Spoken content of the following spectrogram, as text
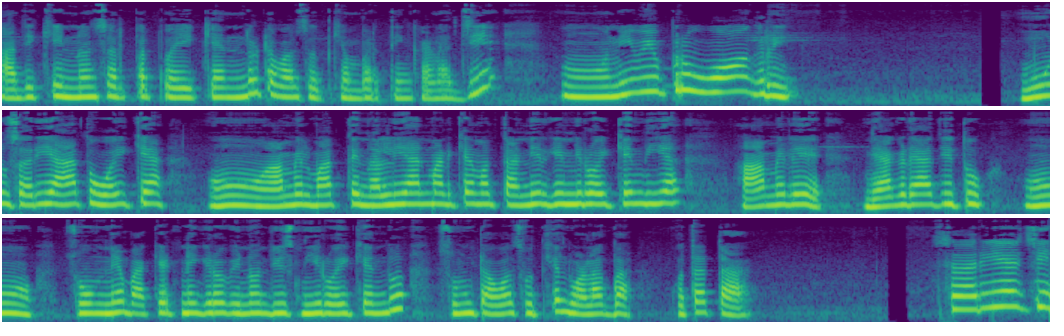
ಅದಕ್ಕೆ ಇನ್ನೊಂದ್ ಸ್ವಲ್ಪ ಹೊತ್ತು ಒಯ್ಕೊಂಡು ಟವಲ್ ಸುತ್ಕೊಂಡ್ ಬರ್ತೀನಿ ಕಣಜ್ಜಿ ನೀವಿಬ್ರು ಹೋಗ್ರಿ. ಹ್ಞೂ, ಸರಿ, ಆತು ಒಯ್ಕೆ ಹ್ಞೂ, ಆಮೇಲೆ ಮತ್ತೆ ನಲ್ಲಿ ಏನ್ ಮಾಡ್ಕೆ ಮತ್ತೆ ತಣ್ಣೀರ್ ಗಿಣ್ಣೀರ್ ಒಯ್ಕೊಂಡೀಯ ಆಮೇಲೆ ನೆಗಡೆ ಆದಿತ್ತು ಹ್ಞೂ ಸುಮ್ಮನೆ ಬಕೆಟ್ನಾಗಿರೋ ಇನ್ನೊಂದ್ ದಿವ್ಸ ನೀರು ಹೋಯ್ಕೆಂದು ಸುಮ್ ಟವ ಸುತ್ಕೊಂಡು ಒಳಗ್ ಬಾ. ಗೊತ್ತಾತಾ? ಸರಿ, ಅಜ್ಜಿ.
